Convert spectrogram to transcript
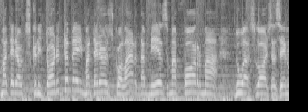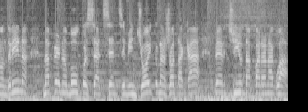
material de escritório também, material escolar da mesma forma. Duas lojas em Londrina, na Pernambuco 728, na JK, pertinho da Paranaguá.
